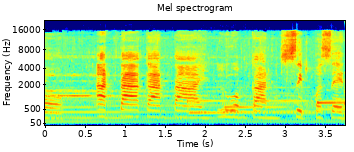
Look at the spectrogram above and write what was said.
อล์อัตราการ รวมกัน 10%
